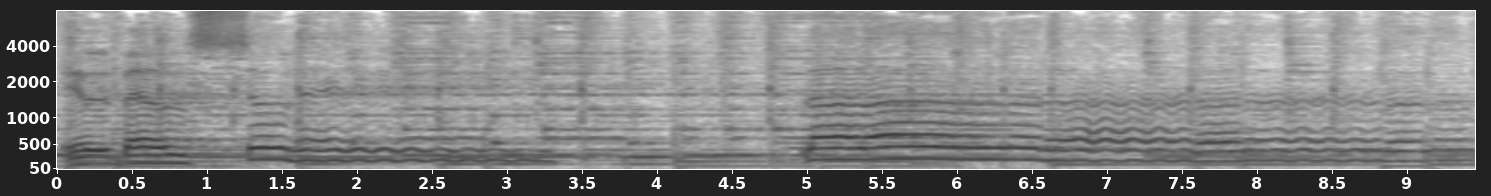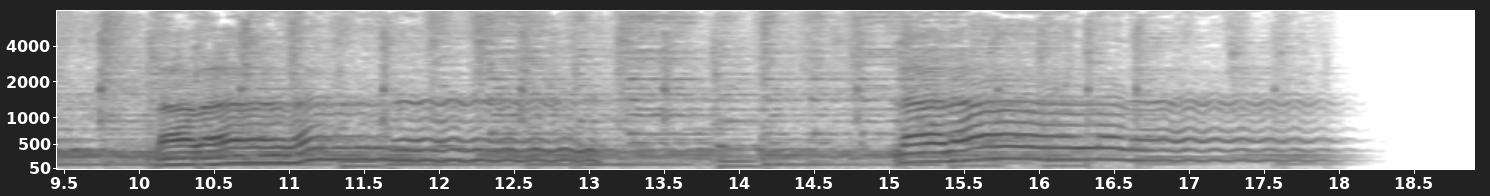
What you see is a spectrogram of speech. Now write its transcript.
il bel sole. La la la la.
